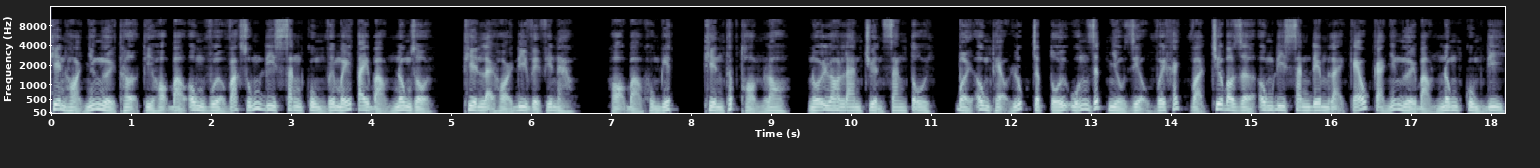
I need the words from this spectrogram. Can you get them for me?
Thiên hỏi những người thợ thì họ bảo ông vừa vác súng đi săn cùng với mấy tay bảo nông rồi. Thiên lại hỏi đi về phía nào. Họ bảo không biết. Thiên thấp thỏm lo, nỗi lo lan truyền sang tôi. Bởi ông Thẹo lúc chập tối uống rất nhiều rượu với khách và chưa bao giờ ông đi săn đêm lại kéo cả những người bảo nông cùng đi.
